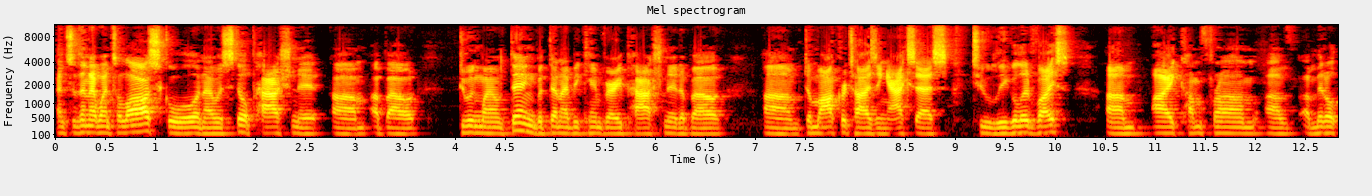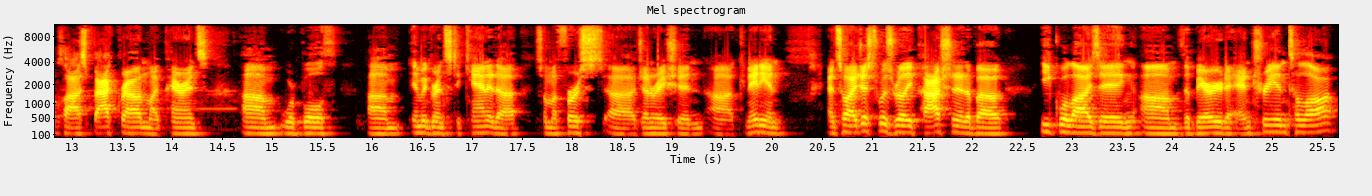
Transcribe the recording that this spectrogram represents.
And so then I went to law school, and I was still passionate um, about doing my own thing. But then I became very passionate about um, democratizing access to legal advice. Um, I come from a, a, middle class background. My parents um, were both um, immigrants to Canada, so I'm a first uh, generation uh, Canadian, and so I just was really passionate about equalizing um, the barrier to entry into law.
